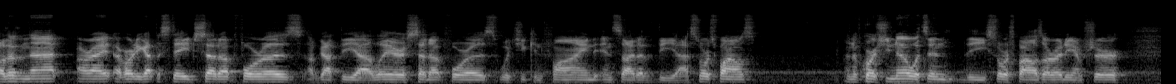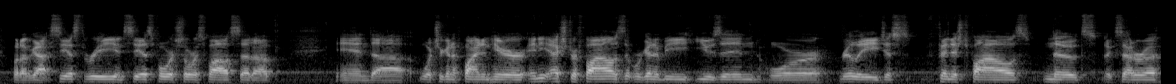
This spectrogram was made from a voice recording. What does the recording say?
other than that, all right, I've already got the stage set up for us. I've got the uh, layer set up for us, which you can find inside of the uh, source files. And of course, you know what's in the source files already, I'm sure. But I've got CS3 and CS4 source files set up. And uh, what you're going to find in here, any extra files that we're going to be using, or really just finished files, notes, etc.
